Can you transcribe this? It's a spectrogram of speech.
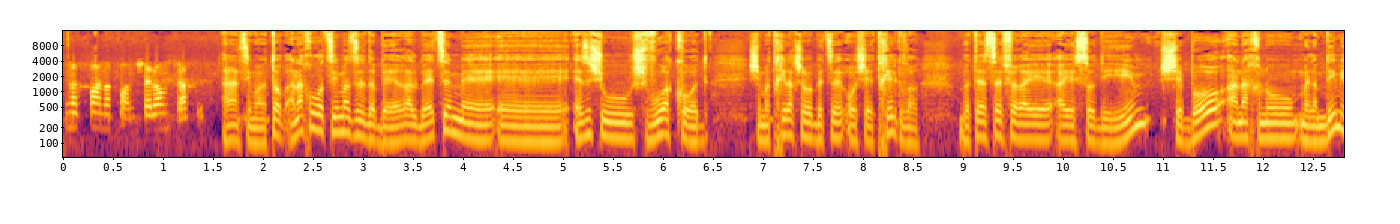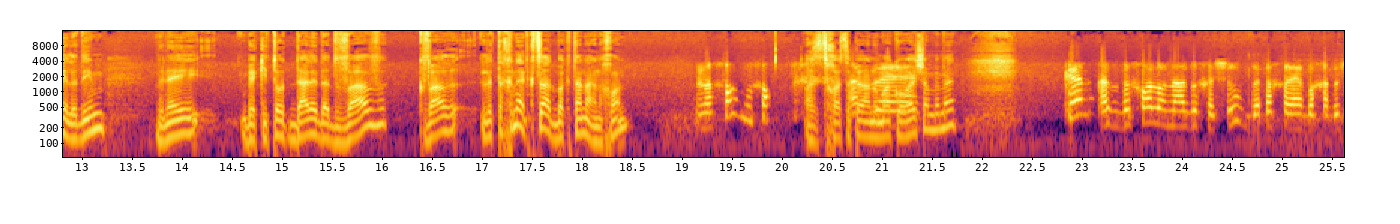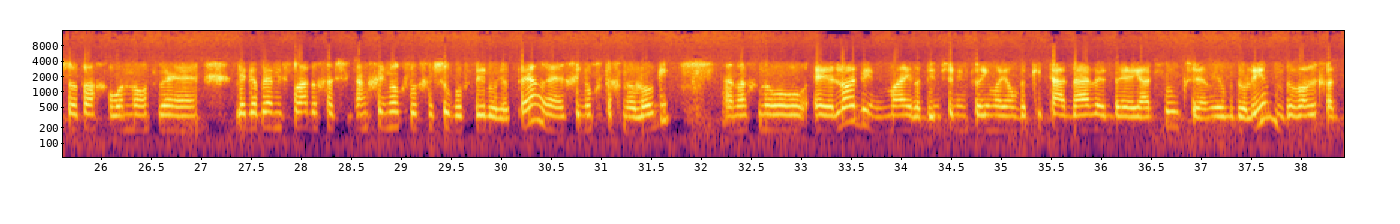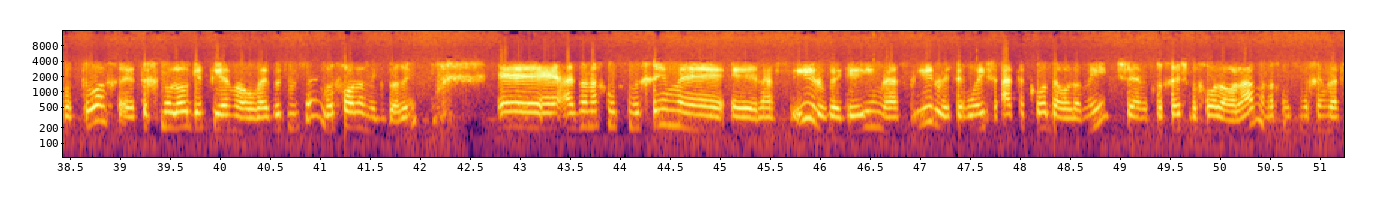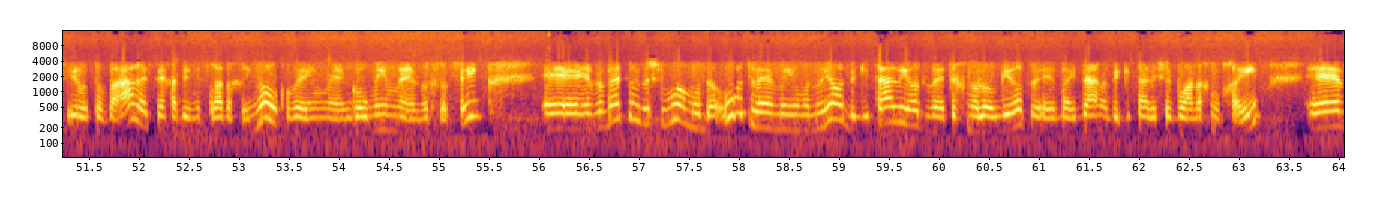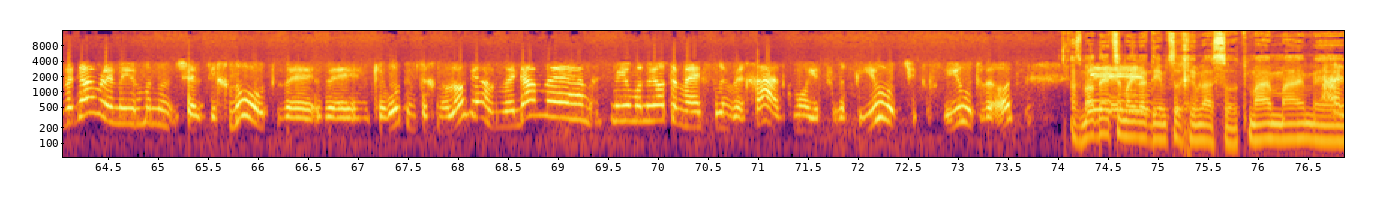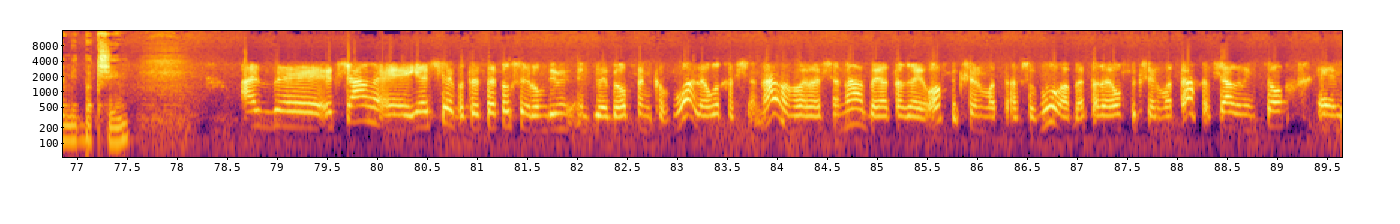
נכון, נכון, שלום צחי. אהלן סימונה, טוב, אנחנו רוצים אז לדבר על בעצם אה, אה, איזשהו שבוע קוד שמתחיל עכשיו בבית ספר, או שהתחיל כבר, בבתי הספר ה- היסודיים, שבו אנחנו מלמדים ילדים בני, בכיתות ד' עד ו', כבר לתכנת קצת בקטנה, נכון? נכון, נכון. אז את יכולה לספר לנו מה אה, קורה שם באמת? כן, אז בכל עונה זה חשוב, בטח אה, בחדשות האחרונות אה, לגבי משרד. החינוך זה חשוב אפילו יותר, אה, חינוך טכנולוגי. אנחנו לא יודעים מה הילדים שנמצאים היום בכיתה ד' יעשו כשהם יהיו גדולים, דבר אחד בטוח, טכנולוגיה תהיה מעורבת בזה בכל המגזרים. אה, אז אנחנו שמחים אה, אה, להפעיל וגאים להפעיל את אירועי שעת הקוד העולמי שמתרחש בכל העולם. אנחנו שמחים להפעיל אותו בארץ יחד עם משרד החינוך ועם גורמים נוספים. ובעצם זה שבוע מודעות למיומנויות דיגיטליות וטכנולוגיות בעידן הדיגיטלי שבו אנחנו חיים. אה, וגם למיומנויות של תכנות והיכרות עם טכנולוגיה, וגם אה, מיומנויות המאה ה-21, כמו יצירתיות, שיתופיות ועוד. אז מה בעצם אה, הילדים צריכים לעשות? מה, מה הם אז- מתבקשים? אז אה, אפשר, אה, יש אה, בתי ספר שלומדים את זה באופן קבוע לאורך השנה, אבל השנה באתרי אופק של מט"ח, השבוע באתרי אופק של מט"ח אפשר למצוא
